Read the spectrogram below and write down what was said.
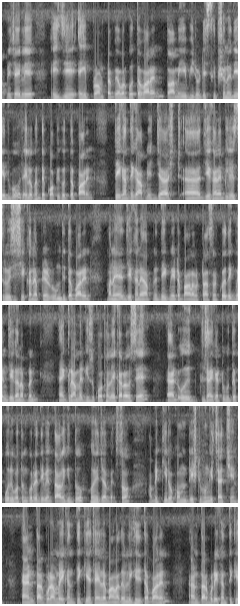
আপনি চাইলে এই যে এই প্রম্পটটা ব্যবহার করতে পারেন। তো আমি এই ভিডিও ডিসক্রিপশনে দিয়ে দেবো। চাইলে ওখান থেকে কপি করতে পারেন। তো এখান থেকে আপনি জাস্ট যেখানে ভিলেজ রয়েছে সেখানে আপনি রুম দিতে পারেন। মানে যেখানে আপনি দেখবেন, এটা বাংলা ট্রান্সলেট করে দেখবেন, যেখানে আপনার গ্রামের কিছু কথা লেখা রয়েছে অ্যান্ড ওই জায়গাটুকুতে পরিবর্তন করে দিবেন, তাহলে কিন্তু হয়ে যাবে। সো আপনি কীরকম দৃষ্টিভঙ্গি চাচ্ছেন? অ্যান্ড তারপরে আমরা এখান থেকে চাইলে বাংলাতেও লিখে দিতে পারেন। অ্যান্ড তারপরে এখান থেকে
